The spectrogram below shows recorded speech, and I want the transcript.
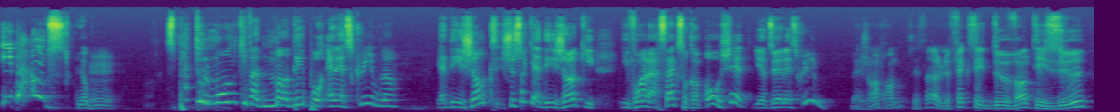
ils bouncent. Mm. C'est pas tout le monde qui va demander pour LS Cream, là. Il y a des gens, qui- je suis sûr qu'il y a des gens qui ils vont à la sac, sont comme, oh shit, il y a du LS Cream. Ben, je vais en prendre. C'est ça. Le fait que c'est devant tes yeux,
